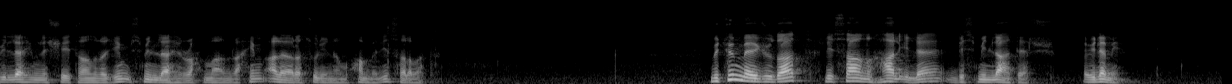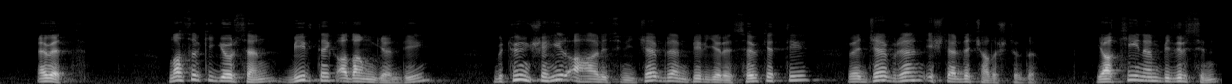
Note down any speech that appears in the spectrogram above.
billahi mineşşeytanirracim. Bismillahirrahmanirrahim. Ala Resulina Muhammedin salavat. Bütün mevcudat lisan hal ile Bismillah der. Öyle mi? Evet. Nasıl ki görsen bir tek adam geldi, bütün şehir ahalisini cebren bir yere sevk etti ve cebren işlerde çalıştırdı. Yakinen bilirsin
